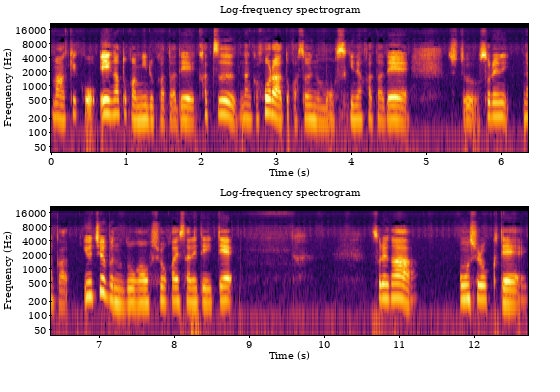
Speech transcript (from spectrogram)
まあ結構映画とか見る方でかつなんかホラーとかそういうのも好きな方でちょっとそれなんか YouTube の動画を紹介されていてそれが面白くて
